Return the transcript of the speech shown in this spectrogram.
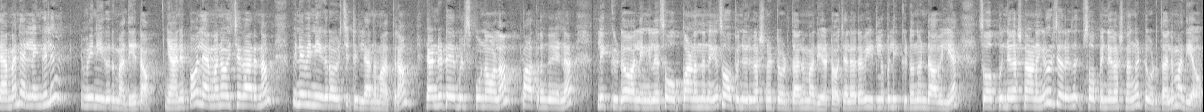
ലെമൺ അല്ലെങ്കിൽ വിനീഗർ മതി കേട്ടോ ഞാനിപ്പോൾ ലെമൺ ഒഴിച്ച കാരണം പിന്നെ വിനീഗർ ഒഴിച്ചിട്ടില്ല എന്ന് മാത്രം. രണ്ട് ടേബിൾ സ്പൂണോളം പാത്രം കഴിയുന്ന ലിക്വിഡോ അല്ലെങ്കിൽ സോപ്പ് ആണെന്നുണ്ടെങ്കിൽ സോപ്പിന്റെ ഒരു കഷ്ണം ഇട്ട് കൊടുത്താലും മതി കേട്ടോ ചിലവരുടെ വീട്ടിലിപ്പോൾ ലിക്വിഡൊന്നും ഉണ്ടാവില്ല. സോപ്പിന്റെ കഷ്ണമാണെങ്കിൽ ഒരു ചെറിയ സോപ്പിന്റെ കഷ്ണം ഇട്ട് കൊടുത്താലും മതിയാവും.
